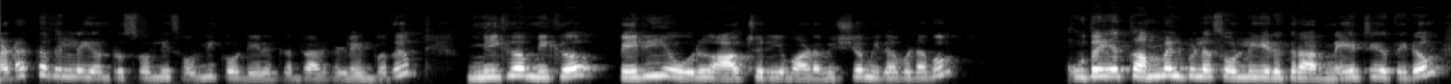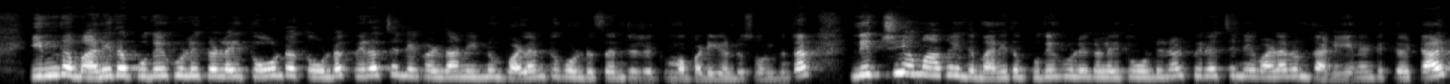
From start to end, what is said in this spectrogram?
நடக்கவில்லை என்று சொல்லி சொல்லிக் கொண்டிருக்கின்றார்கள் என்பது மிக மிக பெரிய ஒரு ஆச்சரியமான விஷயம். இதை விடவும் உதய கம்மன் பிள்ளை சொல்லி இருக்கிறார். நேற்றைய தினம் இந்த மனித புதைகுழிகளை தோண்ட தோண்ட பிரச்சனைகள் தான் இன்னும் வளர்ந்து கொண்டு சென்றிருக்கும் அப்படி என்று சொல்கின்றார். நிச்சயமாக இந்த மனித புதைகுழிகளை தோண்டினால் பிரச்சனை வளரும் தான்? ஏனென்று கேட்டால்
